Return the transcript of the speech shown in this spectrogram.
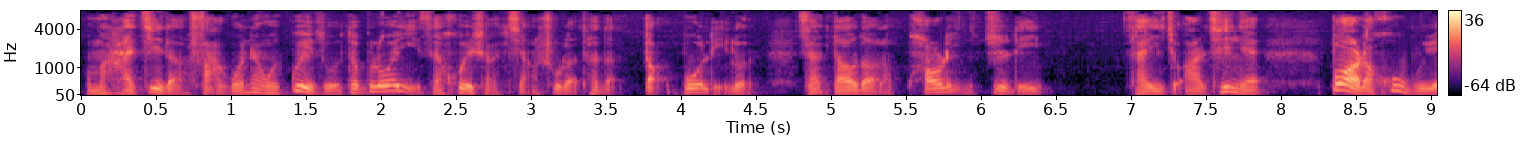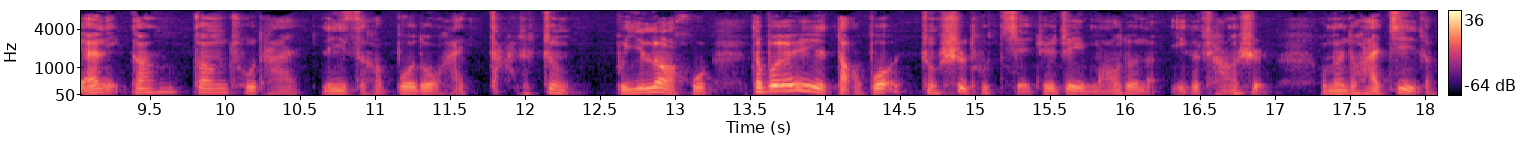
我们还记得法国那位贵族德布罗意在会上讲述了他的导波理论，在遭到了泡利的质离。在一九二七年，波尔的互补原理刚刚出台，离子和波动还打着正不亦乐乎。德布罗意导波正试图解决这一矛盾的一个尝试。我们都还记着。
